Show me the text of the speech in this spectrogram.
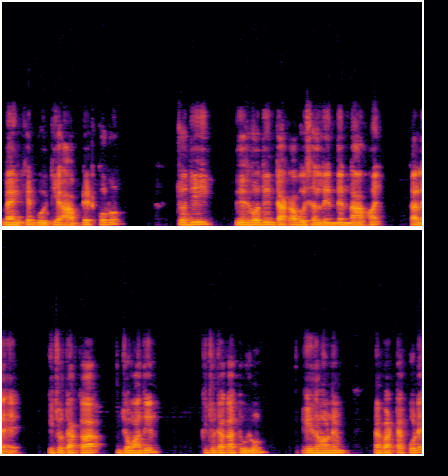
ব্যাংকের বইটি আপডেট করুন। যদি দীর্ঘদিন টাকা পয়সার লেনদেন না হয়, তাহলে কিছু টাকা জমা দিন, কিছু টাকা তুলুন, এই ধরনের ব্যাপারটা করে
